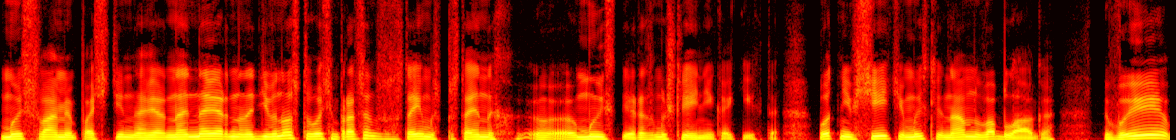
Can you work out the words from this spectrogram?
мы с вами почти, наверное, наверное на 98% состоим из постоянных э, мыслей, размышлений каких-то. Вот не все эти мысли нам во благо. Вы,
